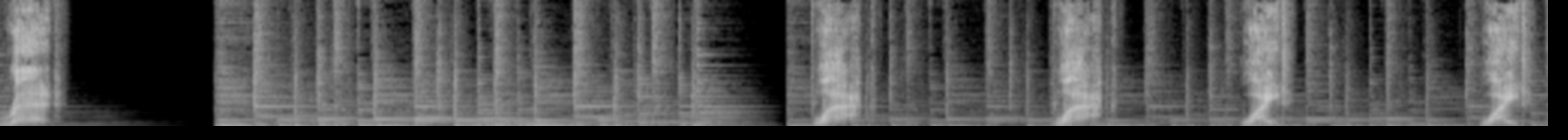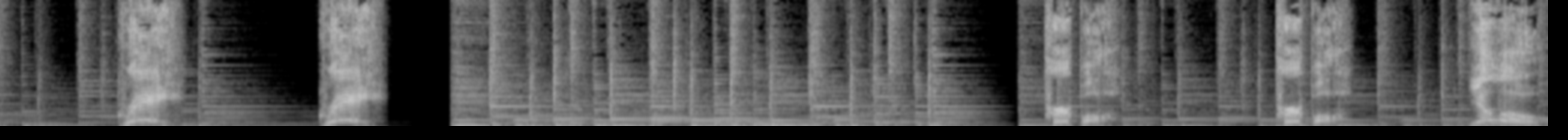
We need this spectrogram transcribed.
red. Black, black, white, white, gray, gray. Purple, purple, yellow,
